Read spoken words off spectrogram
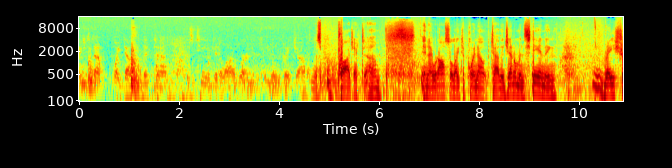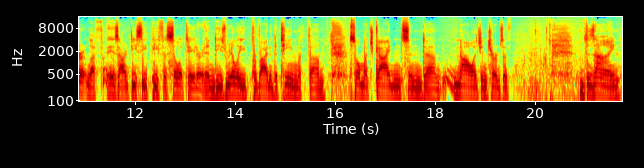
I just uh, point out that um, this team did a lot of work, and has been doing a on this project. Um, And I would also like to point out, uh, the gentleman standing, Ray Shirtliff, is our DCP facilitator, and he's really provided the team with um, so much guidance and um, knowledge in terms of design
